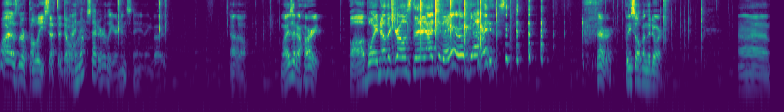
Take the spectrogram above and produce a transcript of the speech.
Why is there police at the door? I noticed that earlier. I didn't say anything about it. Uh oh. Why is it a heart? Oh boy, another girl's to add to the arrow, guys. Trevor. Please open the door. Uh,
